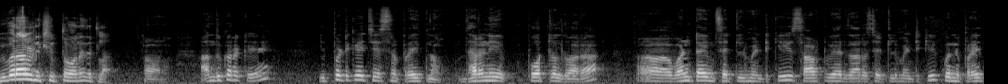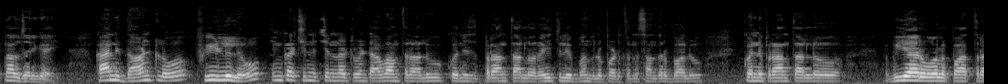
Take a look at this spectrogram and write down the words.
వివరాలు నిక్షిప్తం అనేది ఇట్లా. అవును. అందుకొరకే ఇప్పటికే చేసిన ప్రయత్నం ధరణి పోర్టల్ ద్వారా వన్ టైం సెటిల్మెంట్కి సాఫ్ట్వేర్ ద్వారా సెటిల్మెంట్కి కొన్ని ప్రయత్నాలు జరిగాయి. కానీ దాంట్లో ఫీల్డ్లో ఇంకా చిన్న చిన్నటువంటి అవాంతరాలు కొన్ని ప్రాంతాల్లో రైతులు ఇబ్బందులు పడుతున్న సందర్భాలు కొన్ని ప్రాంతాల్లో విఆర్ఓల పాత్ర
